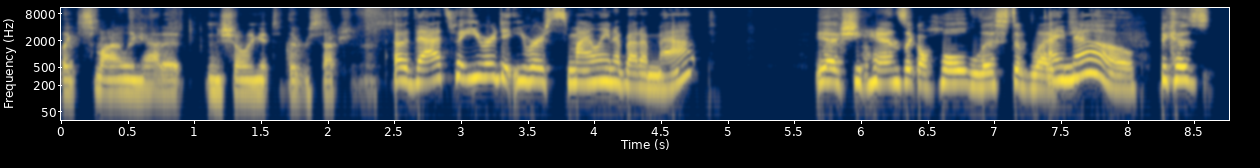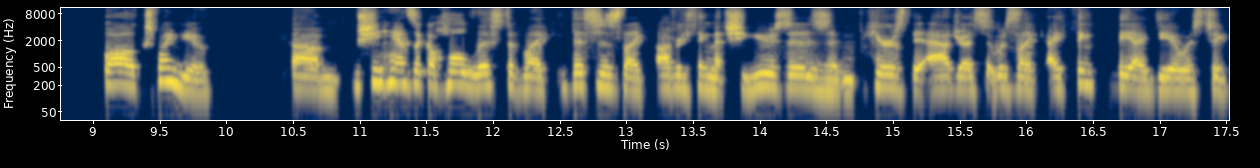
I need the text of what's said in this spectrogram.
like smiling at it and showing it to the receptionist. Oh, that's what you were. You were smiling about a map. Yeah, she hands like a whole list of like I know. because well, I'll explain to you. Um, she hands like a whole list of like this is like everything that she uses and here's the address. It was like I think the idea was to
